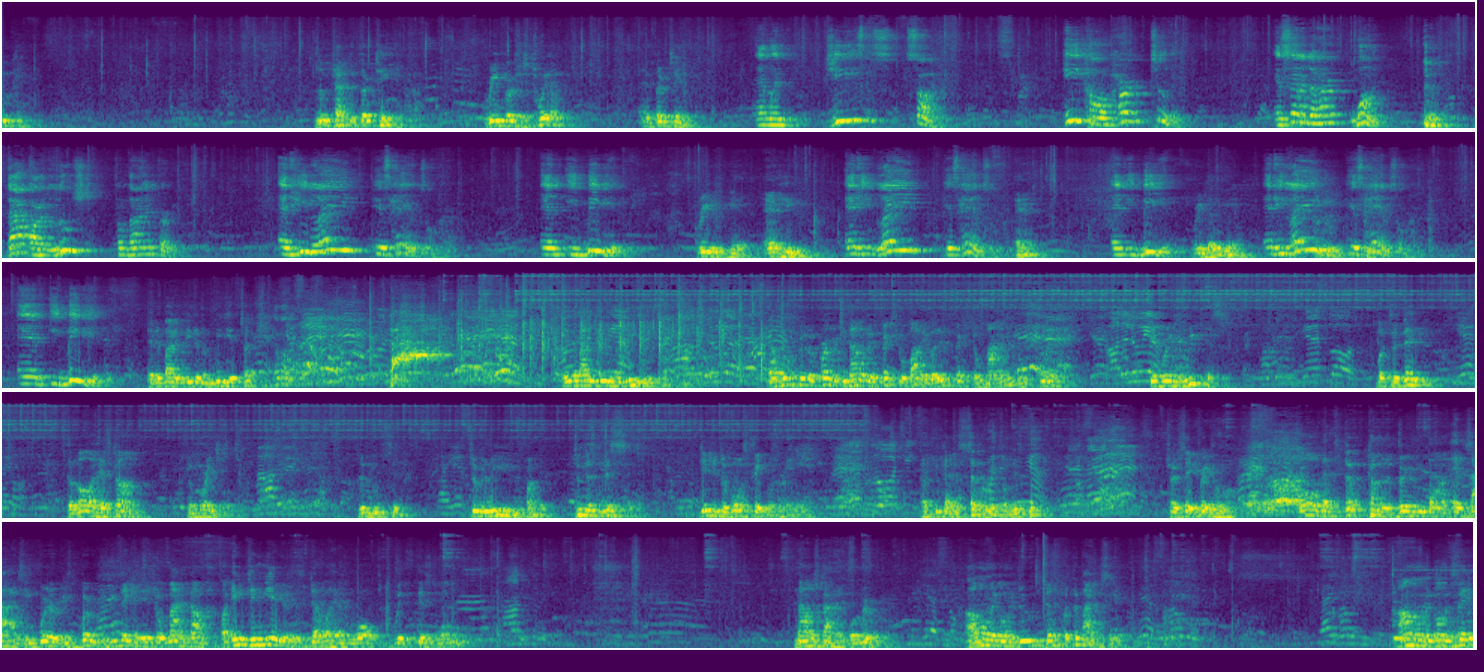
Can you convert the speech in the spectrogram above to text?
Luke. Luke chapter 13. Read verses 12 and 13. And when Jesus saw her, he called her to him and said unto her, Woman, thou art loosed from thine infirmity. And he laid his hands on her, and immediately, Read it again. And he, and he laid his hands on her, and and immediately, read that again. and he laid his hands on her, and immediately, Anybody need an immediate touch? come on, ah! Anybody need an immediate touch? Now this spirit of infirmity not only affects your body, but it affects your mind, your strength. It brings weakness. Yes, Lord. But today, Yes, Lord. The Lord has come to break it, to loose it, to relieve you from it, to dismiss it. Get your divorce papers ready. Because you got to separate from this demon. Church say, praise the Lord. All that stuff coming to burn you down, anxiety, worries, burdens, you think it is your mind. Now, for 18 years, this devil has walked with this woman. Now it's time for a miracle. I'm only going to do just what the Bible said. I'm only going to say,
